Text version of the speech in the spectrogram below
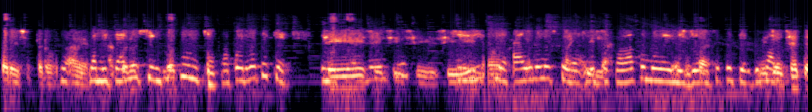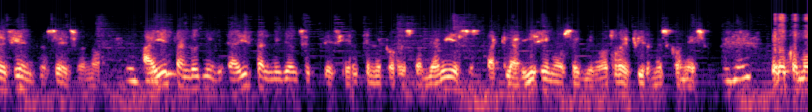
Por eso, pero a ver. La mitad de los cinco puntos. Acuérdate que. Sí, sí, sí, sí, sí. Y no, les, como de millón setecientos millón setecientos, eso, no. Ahí están los ahí está el millón setecientos que me corresponde a mí, eso está clarísimo, seguimos re firmes con eso. Ujú. Pero como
